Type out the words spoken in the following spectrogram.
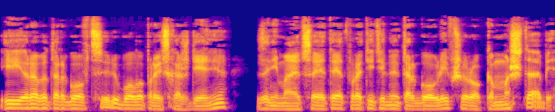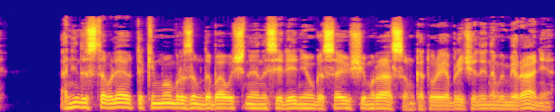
и работорговцы любого происхождения занимаются этой отвратительной торговлей в широком масштабе. Они доставляют таким образом добавочное население угасающим расам, которые обречены на вымирание,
